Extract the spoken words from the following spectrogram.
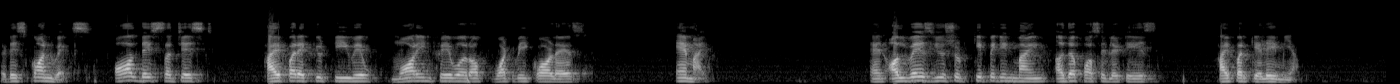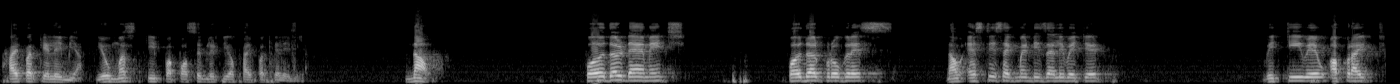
It is convex. All this suggests hyperacute T wave more in favor of what we call as MI and always you should keep it in mind other possibilities hyperkalemia. Hyperkalemia. You must keep a possibility of hyperkalemia now further damage further progress. Now ST segment is elevated with T wave upright.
